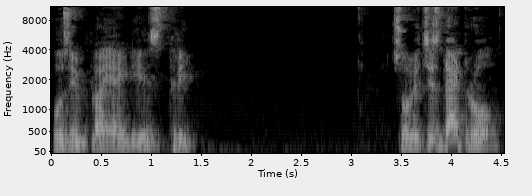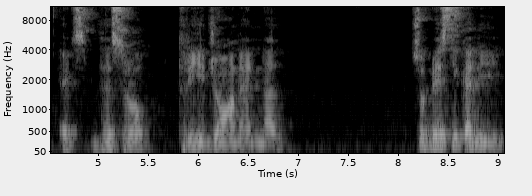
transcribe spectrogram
whose employee ID is 3. So which is that row? It's this row, 3, John and null. So basically,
